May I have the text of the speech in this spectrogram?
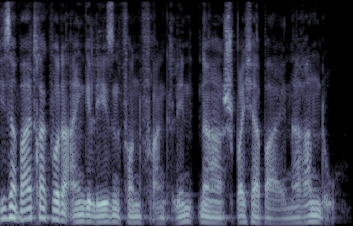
Dieser Beitrag wurde eingelesen von Frank Lindner, Sprecher bei Narando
